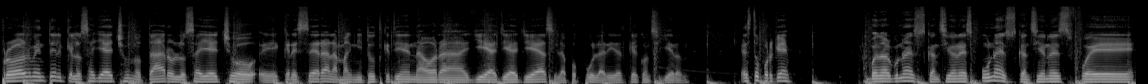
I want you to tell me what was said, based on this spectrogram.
probablemente el que los haya hecho notar o los haya hecho eh, crecer a la magnitud que tienen ahora Yeah, Yeah, Yeahs y la popularidad que consiguieron. ¿Esto por qué? Bueno, alguna de sus canciones, una de sus canciones fue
